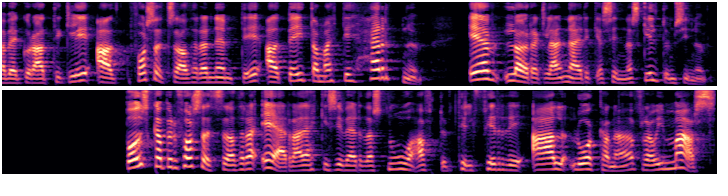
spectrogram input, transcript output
Það vekur aðtikli að fórsætsráð þeirra nefndi að beita mætti hernum ef lögregla næri ekki að sinna skildum sínum. Bóðskapur fórsætsræðara er að ekki sé verða að snúa aftur til fyrri allokana frá í mars.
